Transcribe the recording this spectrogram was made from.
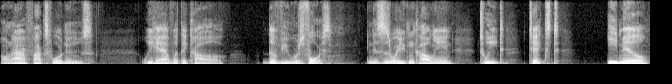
on our Fox 4 News, we have what they call the viewer's voice. And this is where you can call in, tweet, text, email,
